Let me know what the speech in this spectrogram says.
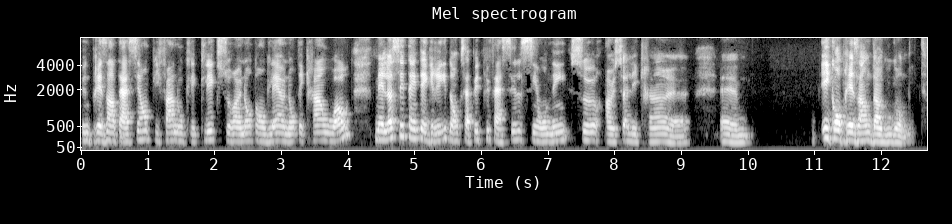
une présentation puis faire nos clics-clics sur un autre onglet, un autre écran ou autre. Mais là, c'est intégré, donc ça peut être plus facile si on est sur un seul écran et qu'on présente dans Google Meet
